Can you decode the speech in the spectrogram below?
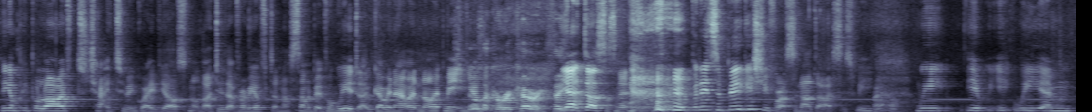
The young people I've chatted to in graveyards, not that I do that very often. I sound a bit of a weirdo going out at night meeting Feels young like a recurring thing. yeah, it does, doesn't it? but it's a big issue for us in our diocese. We Wow. we yeah, we, we um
